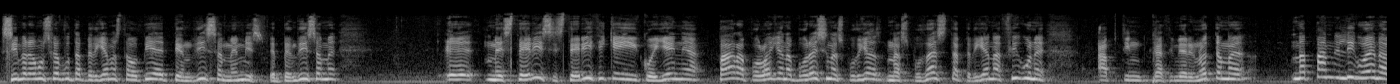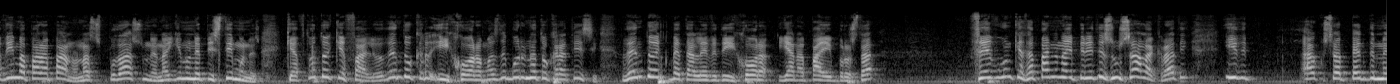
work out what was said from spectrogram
Σήμερα όμως φεύγουν τα παιδιά μας τα οποία επενδύσαμε εμείς. Επενδύσαμε ε, με στερήσεις. Στερήθηκε η οικογένεια πάρα πολλά για να μπορέσει να, σπουδιά, να σπουδάσει τα παιδιά, να φύγουν από την καθημερινότητα να, να πάνε λίγο ένα βήμα παραπάνω, να σπουδάσουν, να γίνουν επιστήμονες. Και αυτό το κεφάλαιο δεν το, η χώρα μας δεν μπορεί να το κρατήσει. Δεν το εκμεταλλεύεται η χώρα για να πάει μπροστά φεύγουν και θα πάνε να υπηρετήσουν σε άλλα κράτη. Ήδη άκουσα πέντε με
